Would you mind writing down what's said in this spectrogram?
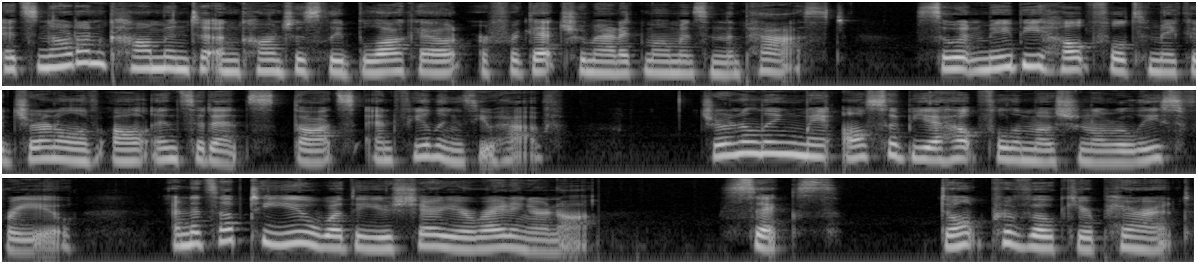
It's not uncommon to unconsciously block out or forget traumatic moments in the past, so it may be helpful to make a journal of all incidents, thoughts, and feelings you have. Journaling may also be a helpful emotional release for you, and it's up to you whether you share your writing or not. 6. Don't provoke your parent.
